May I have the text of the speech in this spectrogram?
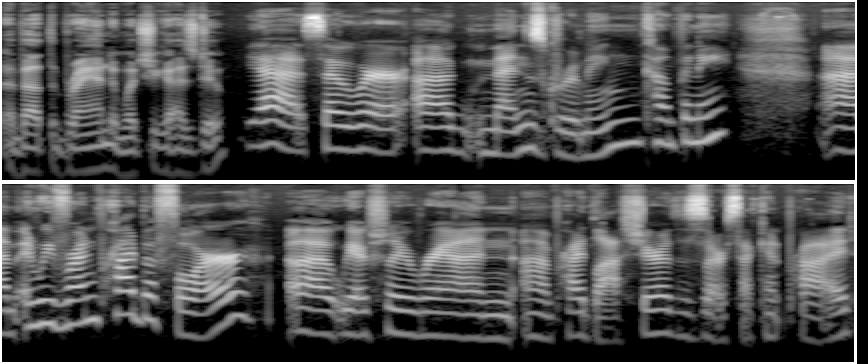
about the brand and what you guys do. Yeah, so we're a men's grooming company. Um, and we've run Pride before. Uh, we actually ran uh, Pride last year. This is our second Pride.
